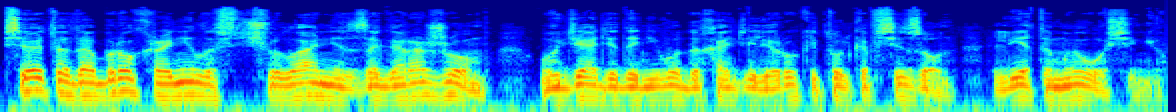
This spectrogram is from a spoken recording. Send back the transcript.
Все это добро хранилось в чулане за гаражом. У дяди до него доходили руки только в сезон, летом и осенью.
